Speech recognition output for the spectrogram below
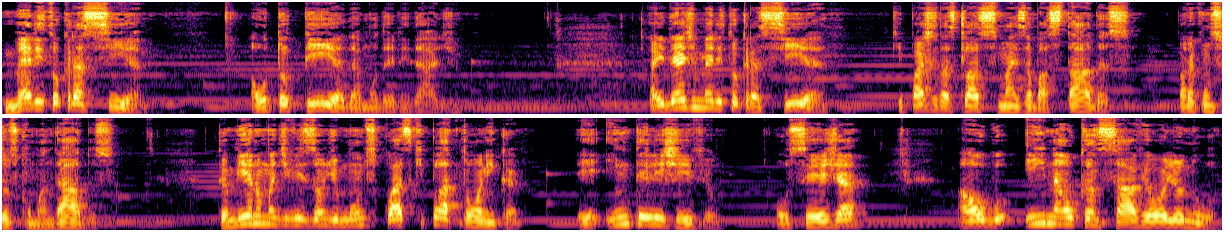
Meritocracia, a utopia da modernidade. A ideia de meritocracia, que parte das classes mais abastadas para com seus comandados, cambia numa divisão de mundos quase que platônica e inteligível, ou seja, algo inalcançável a olho nu,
